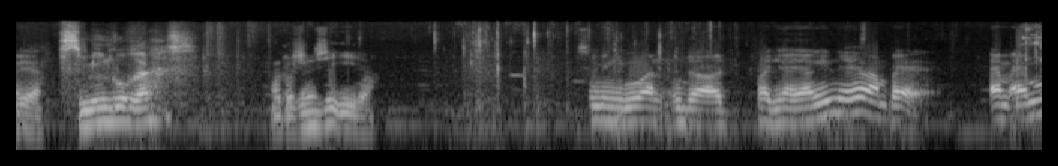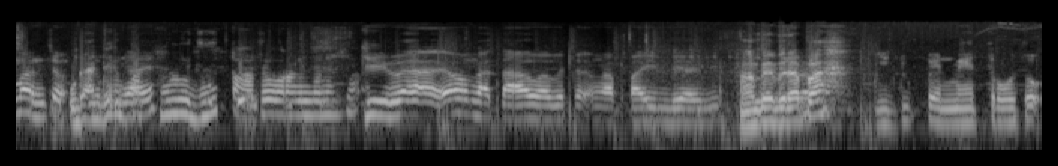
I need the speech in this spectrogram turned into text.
Oh iya. Seminggu kah? Harusnya sih iya. Semingguan udah banyak yang ini ya sampai MM-an, Cuk. Udah ada Ininya ya. 40 juta, cok orang Indonesia. Gila, oh nggak tahu aku Cuk, ngapain dia ini. Sampai berapa? Hidupin metro, cok.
